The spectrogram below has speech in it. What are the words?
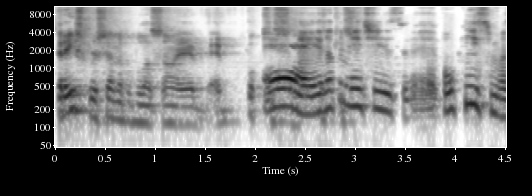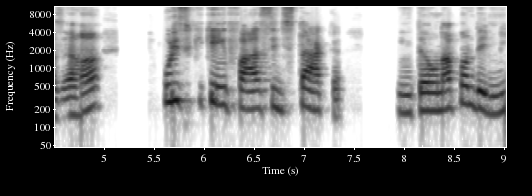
3% da população. É, é pouquíssimo. É, exatamente isso. É pouquíssimas. aham. Por isso que quem faz se destaca. Então, na pandemia,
